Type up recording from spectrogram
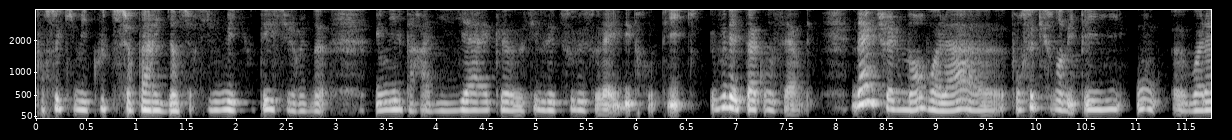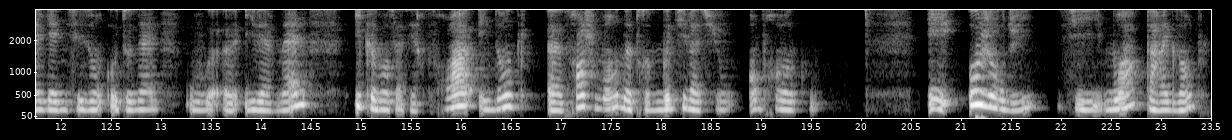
pour ceux qui m'écoutent sur Paris, bien sûr, si vous m'écoutez sur une, île paradisiaque, euh, si vous êtes sous le soleil des tropiques, vous n'êtes pas concerné. Mais actuellement, voilà, euh, pour ceux qui sont dans des pays où voilà, il y a une saison automnale ou hivernale, il commence à faire froid et donc franchement, notre motivation en prend un coup. Et aujourd'hui, si moi, par exemple,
